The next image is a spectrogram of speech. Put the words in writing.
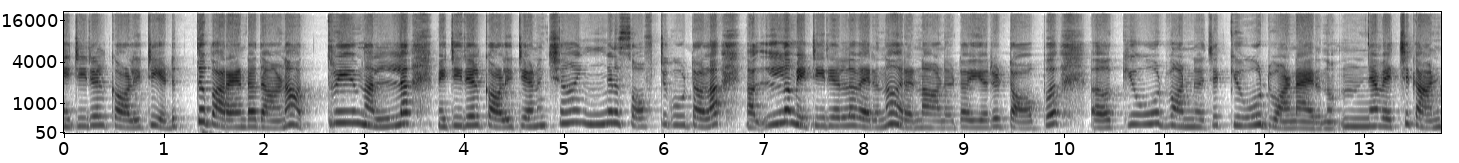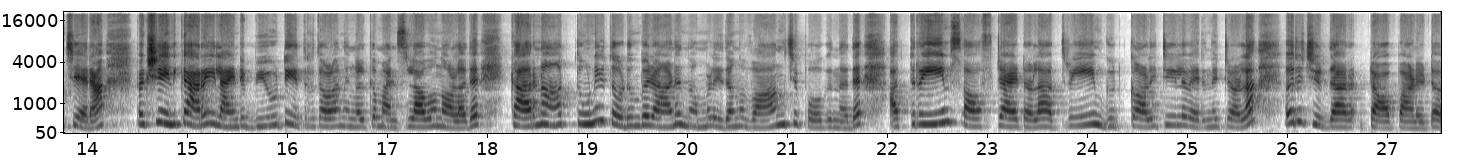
മെറ്റീരിയൽ ക്വാളിറ്റി എടുത്തു പറയേണ്ടതാണ്. അത്രയും നല്ല മെറ്റീരിയൽ ക്വാളിറ്റിയാണ് വെച്ചാൽ ഇങ്ങനെ സോഫ്റ്റ് കൂട്ടുള്ള നല്ല മെറ്റീരിയലിൽ വരുന്ന ഒരെണ്ണമാണ് കേട്ടോ ഈ ഒരു ടോപ്പ് ക്യൂട്ട് വൺ എന്ന് വെച്ചാൽ ക്യൂട്ട് വൺ ആയിരുന്നു. ഞാൻ വെച്ച് കാണിച്ചു തരാം. പക്ഷേ എനിക്കറിയില്ല അതിന്റെ ബ്യൂട്ടി എത്രത്തോളം നിങ്ങൾക്ക് മനസ്സിലാവും എന്നുള്ളത്. കാരണം ആ തുണി തൊടുമ്പോഴാണ് നമ്മൾ ഇതങ്ങ് വാങ്ങിച്ചു പോകുന്നത്. അത്രയും സോഫ്റ്റ് ആയിട്ടുള്ള അത്രയും ഗുഡ് ക്വാളിറ്റിയിൽ വരുന്നിട്ടുള്ള ഒരു ചുരിദാർ ടോപ്പാണ് കേട്ടോ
